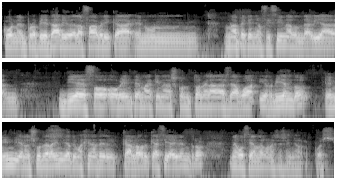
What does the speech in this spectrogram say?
con el propietario de la fábrica, en un, una pequeña oficina donde había 10 o, o 20 máquinas con toneladas de agua hirviendo. En India, en el sur de la India, tú imagínate el calor que hacía ahí dentro negociando con ese señor. Pues,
